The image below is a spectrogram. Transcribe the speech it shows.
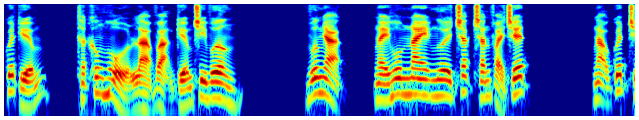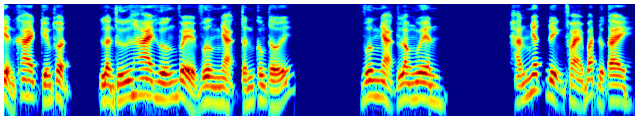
Quyết kiếm, thật không hổ là vạn kiếm chi vương. Vương Nhạc, ngày hôm nay ngươi chắc chắn phải chết. Ngạo quyết triển khai kiếm thuật, lần thứ hai hướng về Vương Nhạc tấn công tới. Vương Nhạc Long Nguyên. Hắn nhất định phải bắt được tay.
